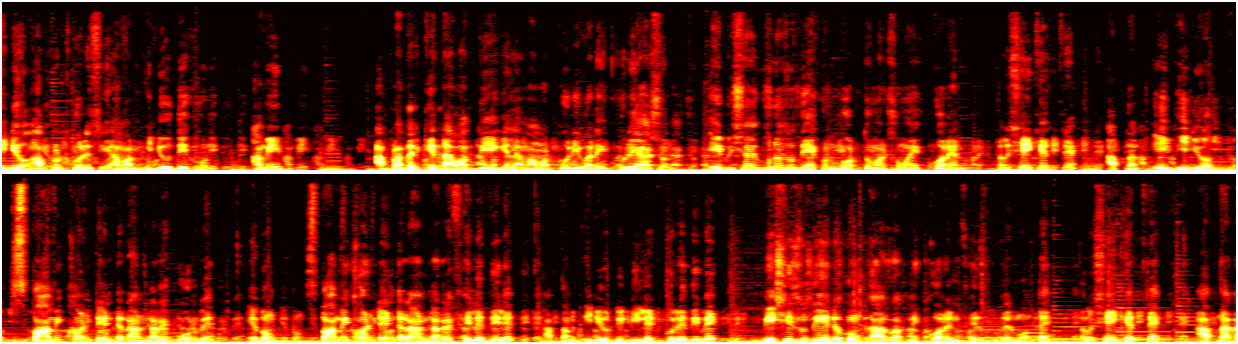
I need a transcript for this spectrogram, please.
ভিডিও আপলোড করেছি, আমার ভিডিও দেখুন। আমি আপনাদেরকে দাওয়াত দিয়ে গেলাম, আমার পরিবারে ঘুরে আসুন। এই বিষয়গুলো যদি এখন বর্তমান সময়ে করেন, তাহলে সেই ক্ষেত্রে আপনার এই ভিডিও স্পামি কন্টেন্টের আন্ডারে পড়বে এবং স্পামি কন্টেন্টের আন্ডারে ফেলে দিলে আপনার ভিডিওটি ডিলিট করে দিবে। বেশি যদি এরকম কাজ আপনি করেন ফেসবুকের মধ্যে। তাহলে সেই ক্ষেত্রে আপনার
